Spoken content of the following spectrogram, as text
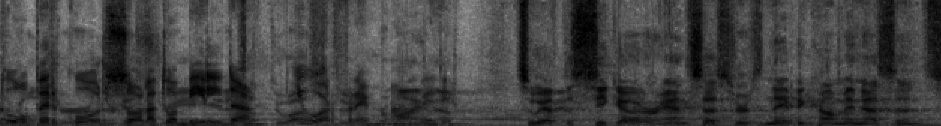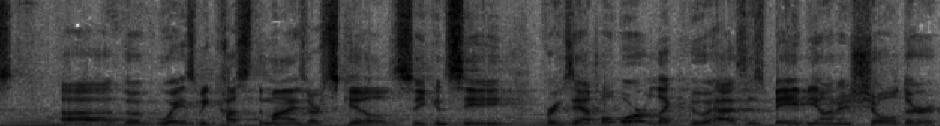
tuo percorso, la tua build di Warframe. Ah, vedi. So we have to seek out our ancestors, and they become, in essence, uh, the ways we customize our skills. So you can see, for example, Orlick, who has his baby on his shoulder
